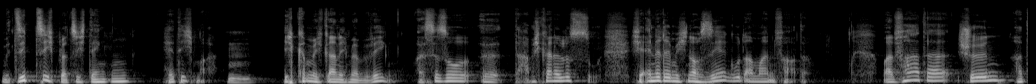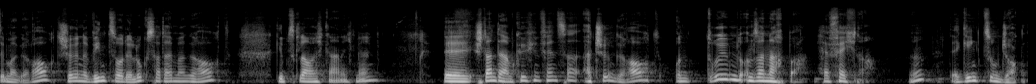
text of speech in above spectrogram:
mit 70 plötzlich denken, hätte ich mal. Mhm. Ich kann mich gar nicht mehr bewegen. Weißt du so, äh, da habe ich keine Lust zu. Ich erinnere mich noch sehr gut an meinen Vater. Mein Vater, schön, hat immer geraucht, schöne Windsor Deluxe hat er immer geraucht. Gibt es, glaube ich, gar nicht mehr. Äh, stand da am Küchenfenster, hat schön geraucht und drüben unser Nachbar, Herr Fechner, ne, der ging zum Joggen.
